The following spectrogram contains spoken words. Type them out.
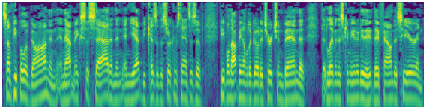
some people have gone, and, and that makes us sad. And then and yet because of the circumstances of people not being able to go to church in Bend that that live in this community, they they found us here, and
